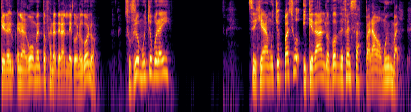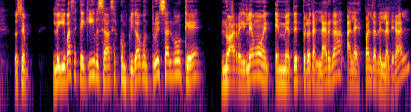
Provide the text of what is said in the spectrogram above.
Que en algún momento fue lateral de Colo Colo. Sufrió mucho por ahí. Se genera mucho espacio y quedaban los dos defensas parados muy mal. Entonces, lo que pasa es que aquí se va a hacer complicado construir, salvo que nos arreglemos en, meter pelotas largas a la espalda del lateral.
